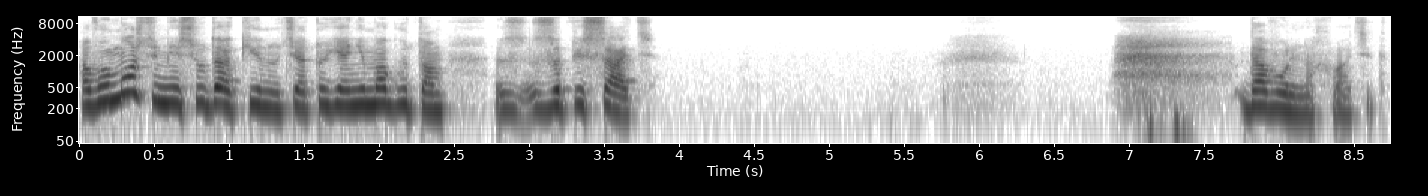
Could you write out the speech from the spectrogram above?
а вы можете мне сюда кинуть, а то я не могу там записать. Довольно хватит.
